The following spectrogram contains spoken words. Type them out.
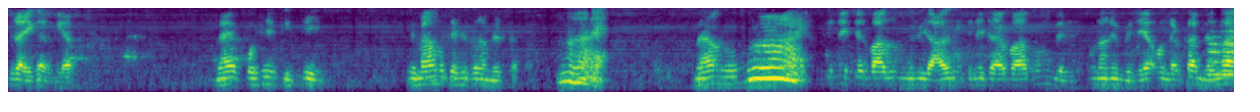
ਚੜਾਈ ਕਰ ਗਿਆ ਮੈਂ ਕੋਸ਼ਿਸ਼ ਕੀਤੀ ਕਿ ਮੈਂ ਉਹਨੂੰ ਕਿਸੇ ਤਰ੍ਹਾਂ ਮਿਲ ਸਕਾਂ ਮੈਂ ਉਹਨੂੰ ਕਿੰਨੇ ਚਿਰ ਬਾਅਦ ਉਹਨੂੰ ਮਿਲੀ ਯਾਦ ਨਹੀਂ ਕਿੰਨੇ ਚਿਰ ਬਾਅਦ ਉਹਨੂੰ ਮਿਲ ਉਹਨਾਂ ਨੇ ਮਿਲਿਆ ਉਹ ਲੜਕਾ ਮਿਲਣਾ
